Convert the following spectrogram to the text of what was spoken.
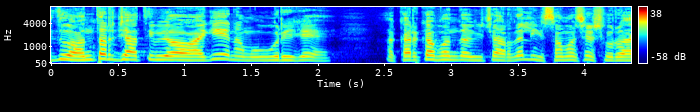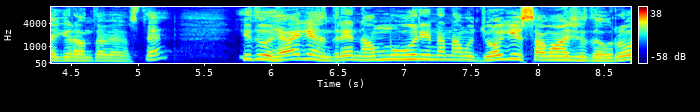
ಇದು ಅಂತರ್ಜಾತೀಯವಾಗಿ ನಮ್ಮ ಊರಿಗೆ ಕರ್ಕೊಬಂದ ವಿಚಾರದಲ್ಲಿ ಈ ಸಮಸ್ಯೆ ಶುರು ಆಗಿರೋಂಥ ವ್ಯವಸ್ಥೆ. ಇದು ಹೇಗೆ ಅಂದರೆ, ನಮ್ಮ ಊರಿನ ನಮ್ಮ ಜೋಗಿ ಸಮಾಜದವರು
